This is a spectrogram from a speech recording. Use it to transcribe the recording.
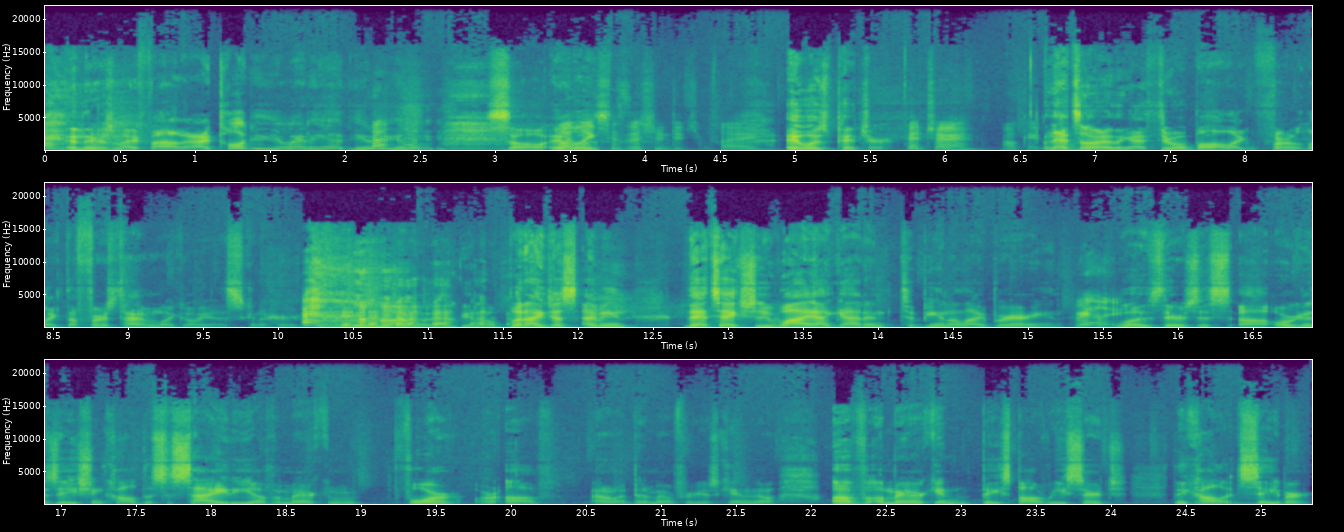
and there's my father. I told you, you idiot. You know, you know. So it what was like position did you play? it was pitcher. Pitcher. Okay. And that's the only thing I threw a ball like for like the first time. I'm like, oh yeah, it's gonna hurt. It was, you know, but I just, I mean, that's actually why I got into being a librarian. Really? Was there's this uh, organization called the Society of American for or of I don't know. I've been a member for years. Can't even know of American Baseball Research. They call it SABR,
